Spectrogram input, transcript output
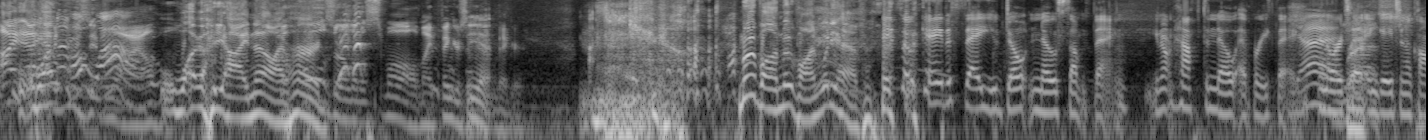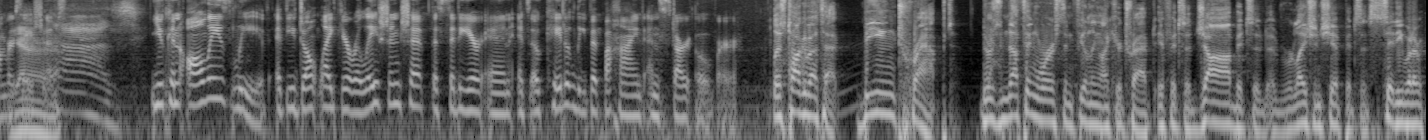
I, I What? haven't used it in a oh, while. what- yeah, I know. I've The heard. holes are a little small. My fingers have Yeah. gotten bigger. Move on. Move on. What do you have? it's okay to say you don't know something. You don't have to know everything in order to Right. engage in a conversation. Yes. You can always leave. If you don't like your relationship, the city you're in, it's okay to leave it behind and start over. Let's talk about that. Being trapped. There's nothing worse than feeling like you're trapped. If it's a job, it's a, a relationship, it's a city, whatever.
